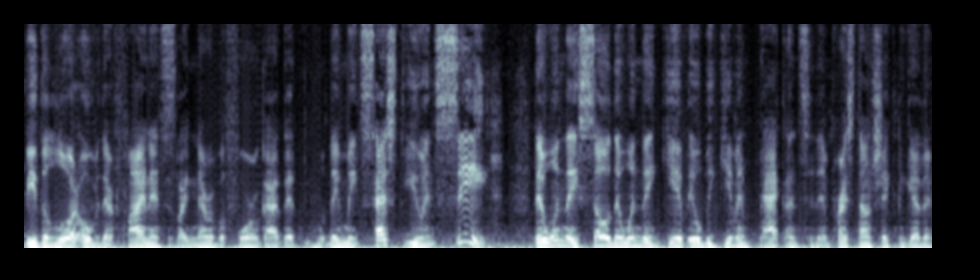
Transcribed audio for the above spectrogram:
be the Lord over their finances like never before, oh God. That they may test you and see that when they sow, that when they give, it will be given back unto them, pressed down, shaken together,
